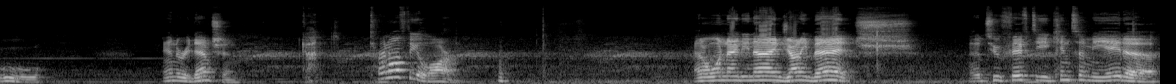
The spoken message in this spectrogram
Ooh. And a redemption. God, turn off the alarm. At a 199, Johnny Bench. At a 250, Kenta Maeda.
